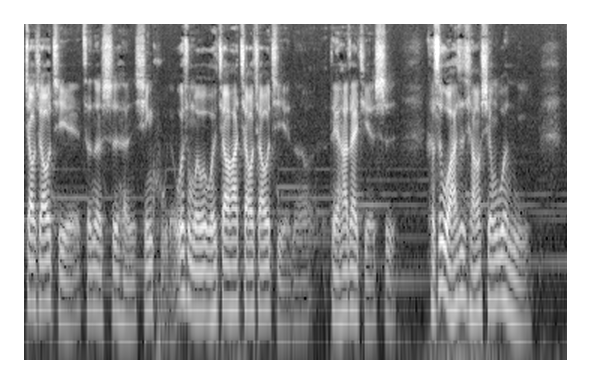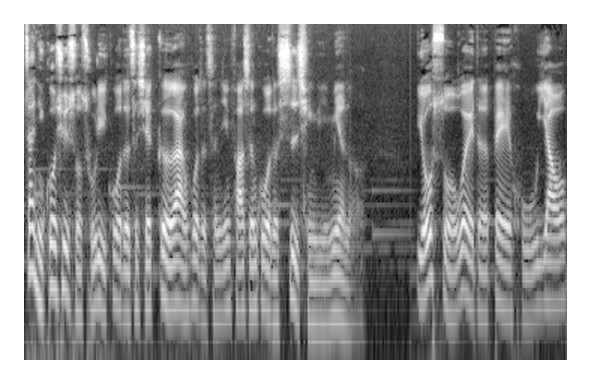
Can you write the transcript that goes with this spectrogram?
娇娇姐真的是很辛苦的。为什么我会叫她娇娇姐呢？等一下再解释。可是我还是想要先问你，在你过去所处理过的这些个案或者曾经发生过的事情里面呢，有所谓的被狐妖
